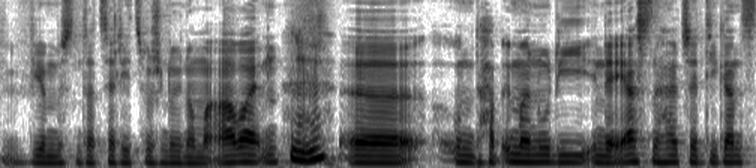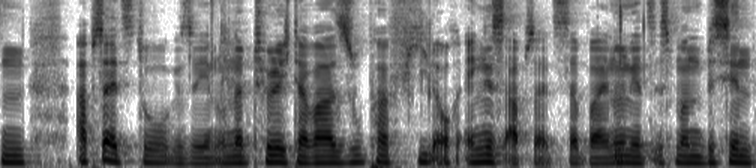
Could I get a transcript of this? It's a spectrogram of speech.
wir müssen tatsächlich zwischendurch nochmal arbeiten mhm. äh, und habe immer nur die in der ersten Halbzeit die ganzen Abseitstore gesehen und natürlich da war super viel auch enges Abseits dabei ne? und jetzt ist man ein bisschen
